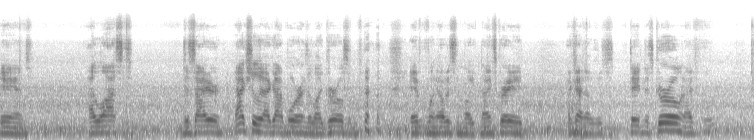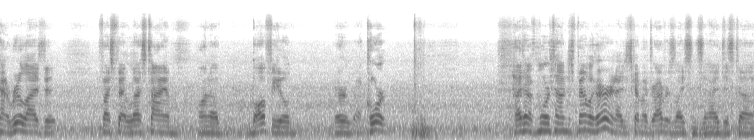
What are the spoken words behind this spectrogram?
and I lost desire. Actually, I got more into like girls, and when I was in like ninth grade, I kind of was dating this girl, and I kind of realized that if I spent less time on a ball field or a court, I'd have more time to spend with her. And I just got my driver's license, and I just. Uh,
